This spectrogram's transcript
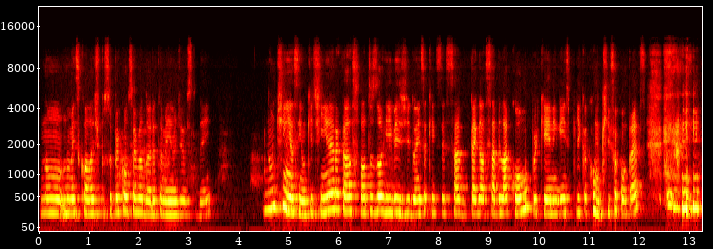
num, numa escola, tipo, super conservadora também, onde eu estudei, não tinha, assim, o que tinha era aquelas fotos horríveis de doença que você sabe, pega, sabe lá como, porque ninguém explica como que isso acontece. E aí,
